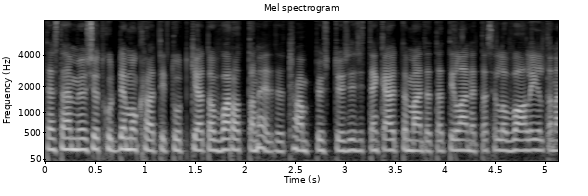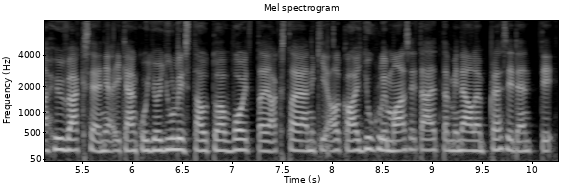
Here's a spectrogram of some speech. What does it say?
Tästähän myös jotkut demokraattitutkijat on varoittaneet, että Trump pystyisi sitten käyttämään tätä tilannetta silloin vaali-iltana hyväkseen ja ikään kuin jo julistautua voittajaksi tai ainakin alkaa juhlimaan sitä, että minä olen presidentti.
